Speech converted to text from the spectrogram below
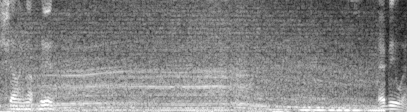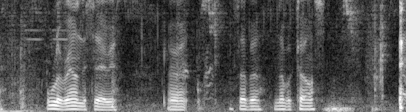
showing up here. Everywhere, all around this area. Alright, let's have a, another cast.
